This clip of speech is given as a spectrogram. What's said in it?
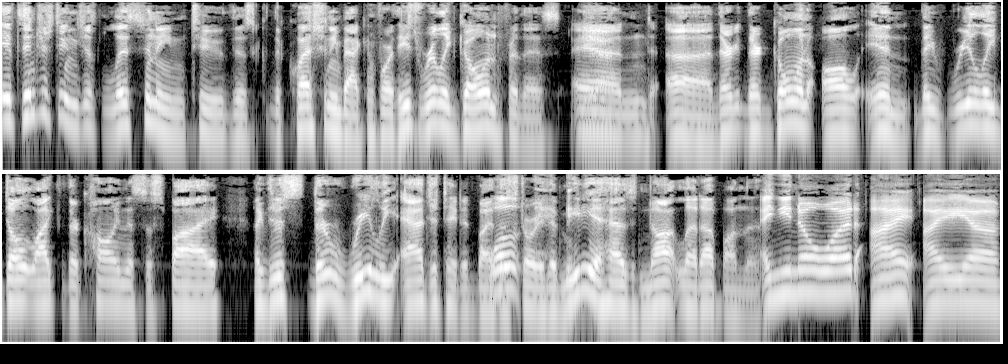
It's interesting just listening to this the questioning back and forth. He's really going for this, and uh, they're they're going all in. They really don't like that they're calling this a spy. Like there's they're really agitated by Well, the story. The media has not let up on this. And you know what? I I uh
